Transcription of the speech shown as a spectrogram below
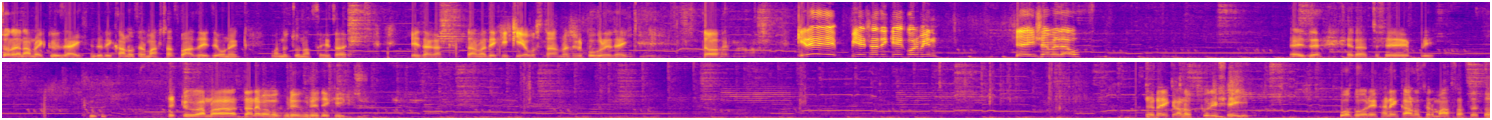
চলেন, আমরা একটু যাই। যদি কানুসের মাছ টাছ পাওয়া যায় যে অনেক মানুষজন আছে, এই এই জায়গা। তো আমরা দেখি কি অবস্থা, আমরা সেটা পুকুরে যাই। তো, কিরে, বিয়ে শাদি কে করবিন? সেই হিসাবে দাও। এই যে, এটা হচ্ছে সে প্রি। একটু আমরা ডানে বামে ঘুরে ঘুরে দেখি। এটাই কানস করি সেই পুকুর, এখানে কানুসের মাছ আছে। তো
